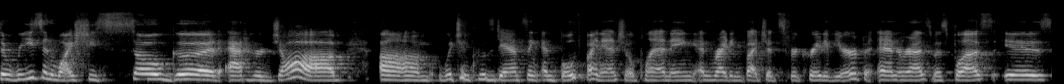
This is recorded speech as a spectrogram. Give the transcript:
the reason why she's so good at her job, um, which includes dancing and both financial planning and writing budgets for Creative Europe and Erasmus Plus, is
